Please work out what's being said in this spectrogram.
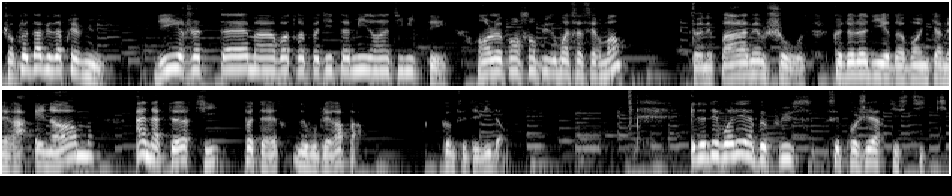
Jean-Claude Dague les a prévenus. Dire je t'aime à votre petite amie dans l'intimité, en le pensant plus ou moins sincèrement, ce n'est pas la même chose que de le dire devant une caméra énorme, un acteur qui, peut-être, ne vous plaira pas. Comme c'est évident. Et de dévoiler un peu plus ses projets artistiques.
